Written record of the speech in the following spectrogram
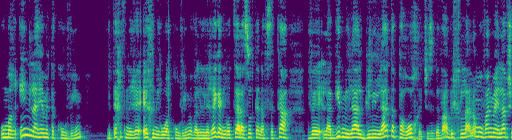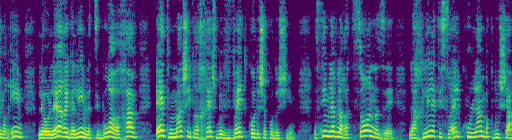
ומראים להם את הכרובים, ותכף נראה איך נראו הכרובים, אבל לרגע אני רוצה לעשות כאן הפסקה ולהגיד מילה על גלילת הפרוכת, שזה דבר בכלל לא מובן מאליו, שמראים לעולי הרגלים, לציבור הרחב, את מה שהתרחש בבית קודש הקודשים. נשים לב לרצון הזה להכליל את ישראל כולם בקדושה,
